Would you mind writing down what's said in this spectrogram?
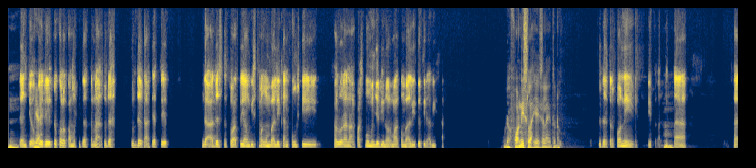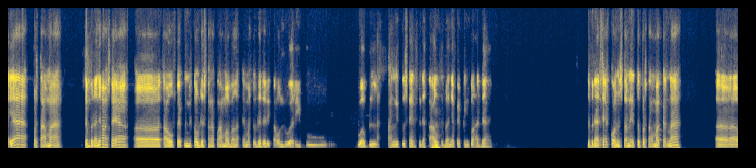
Hmm. Dan COPD yeah. itu kalau kamu sudah kena sudah sudah that's it. Nggak ada sesuatu yang bisa mengembalikan fungsi saluran nafasmu menjadi normal kembali itu tidak bisa. Udah vonis lah ya istilah itu dok. Sudah tervonis gitu. Hmm. Nah, saya pertama sebenarnya saya uh, tahu vape ini kan udah sangat lama banget ya mas, udah dari tahun 2012-an itu saya sudah tahu hmm. sebenarnya vaping itu ada. Sebenarnya saya concern itu pertama karena uh,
